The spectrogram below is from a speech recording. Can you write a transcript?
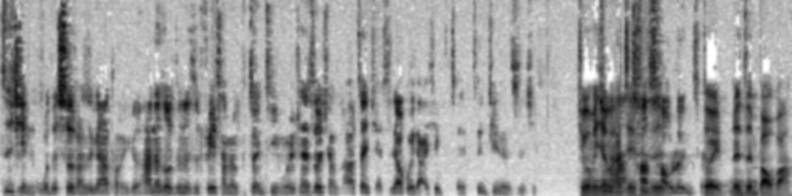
之前我的社团是跟他同一个，他那时候真的是非常的不正经。我现在说想说他站起来是要回答一些不正正经的事情，结果没想到他这次是超认真，对，认真爆发。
